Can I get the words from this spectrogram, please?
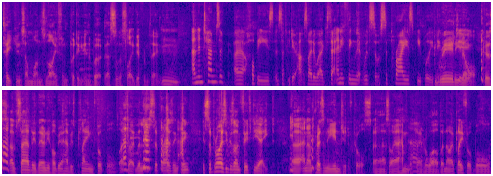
taking someone's life and putting it in a book. That's sort of a slightly different thing. And in terms of uh, hobbies and stuff you do outside of work, is there anything that would sort of surprise people? You think Really do? not, because um, sadly the only hobby I have is playing football. That's like the least surprising thing. It's surprising because I'm 58 uh, and I'm presently injured, of course, uh, so I haven't been playing for a while. But no, I play football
